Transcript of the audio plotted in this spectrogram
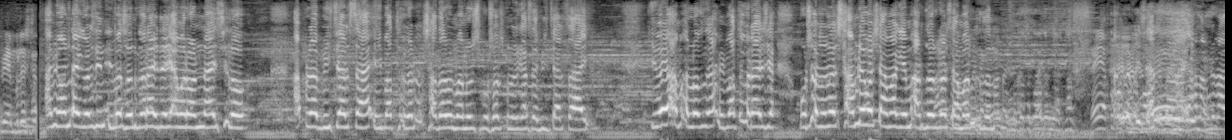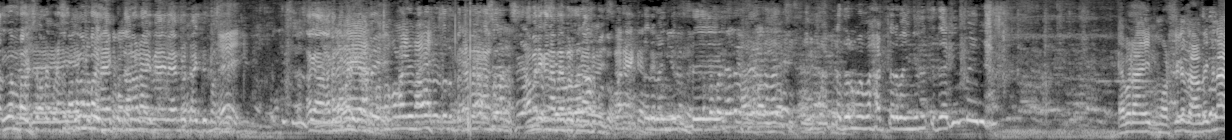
আমি অন্যায় করেছি নির্বাচন করা এটাই আমার অন্যায় ছিল। আপনারা বিচার চাই এই পাথরঘাটার সাধারণ মানুষ প্রশাসনের কাছে বিচার চাই। কীভাবে আমার লোকজন আমি পাথরঘাটা এসে প্রশাসনের সামনে বসে আমাকে মারধর করছে আমার লোকজন ভাঙিয়ে দেখেন। এবার এই মোটরসাইকেল যাওয়া যাবে না।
